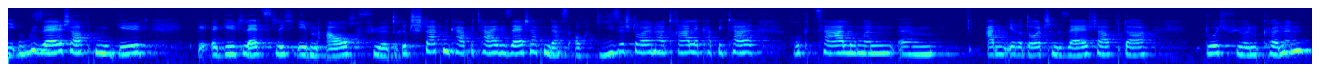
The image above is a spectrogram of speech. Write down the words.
EU-Gesellschaften gilt, gilt letztlich eben auch für Drittstaatenkapitalgesellschaften, dass auch diese steuerneutrale Kapitalrückzahlungen ähm, an ihre deutschen Gesellschafter durchführen können.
